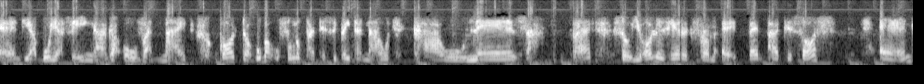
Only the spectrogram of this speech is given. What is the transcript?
um ndiyabuya seyingaka overnight. Kodwa uba ufuna uparticipate nawe khawuleza. Right? So you always hear it from a third party source and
